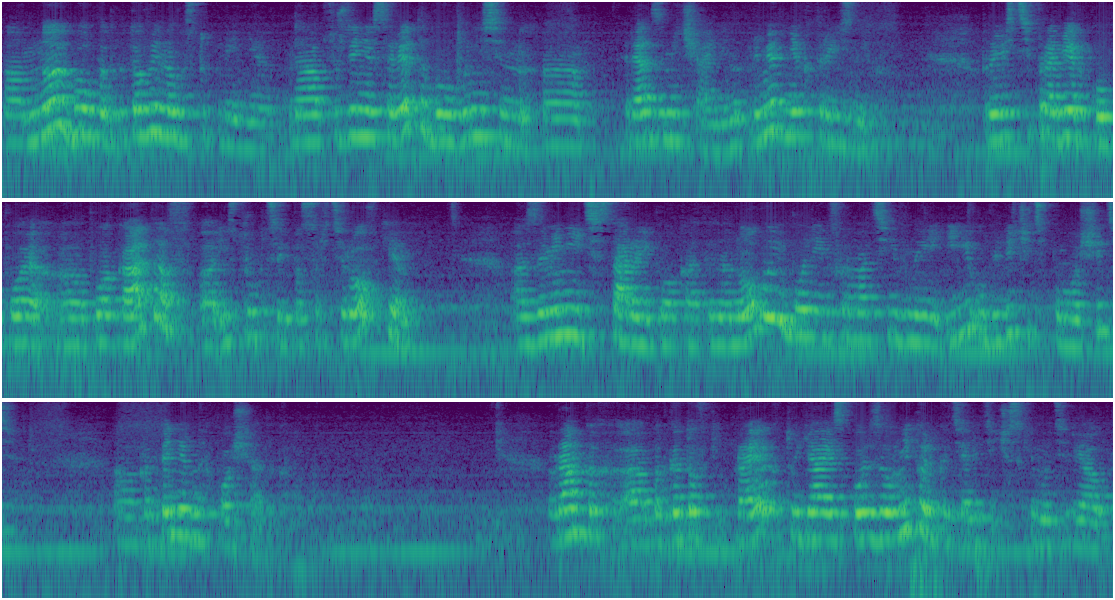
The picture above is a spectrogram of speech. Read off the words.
а, мною было подготовлено выступление. На обсуждение совета был вынесен а, ряд замечаний, например, некоторые из них. Провести проверку а, плакатов, инструкции по сортировке, заменить старые плакаты на новые, более информативные, и увеличить площадь контейнерных площадок. В рамках подготовки к проекту я использовала не только теоретический материал,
